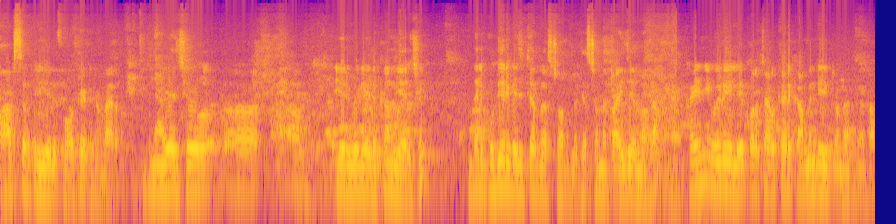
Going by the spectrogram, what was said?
വാട്സപ്പിൽ ഈ ഒരു ഫോട്ടോ ഇട്ടിട്ടുണ്ടായിരുന്നു അപ്പം ഞാൻ വിചാരിച്ചു ഈ ഒരു വീഡിയോ എടുക്കാമെന്ന് വിചാരിച്ചു. എന്തായാലും പുതിയൊരു വെജിറ്റേറിയൻ റെസ്റ്റോറന്റിൽ ജസ്റ്റ് ഒന്ന് ട്രൈ ചെയ്ത് നോക്കാം. കഴിഞ്ഞ വീഡിയോയിൽ കുറച്ച് ആൾക്കാർ കമന്റ് ചെയ്തിട്ടുണ്ടായിരുന്നു കേട്ടോ.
